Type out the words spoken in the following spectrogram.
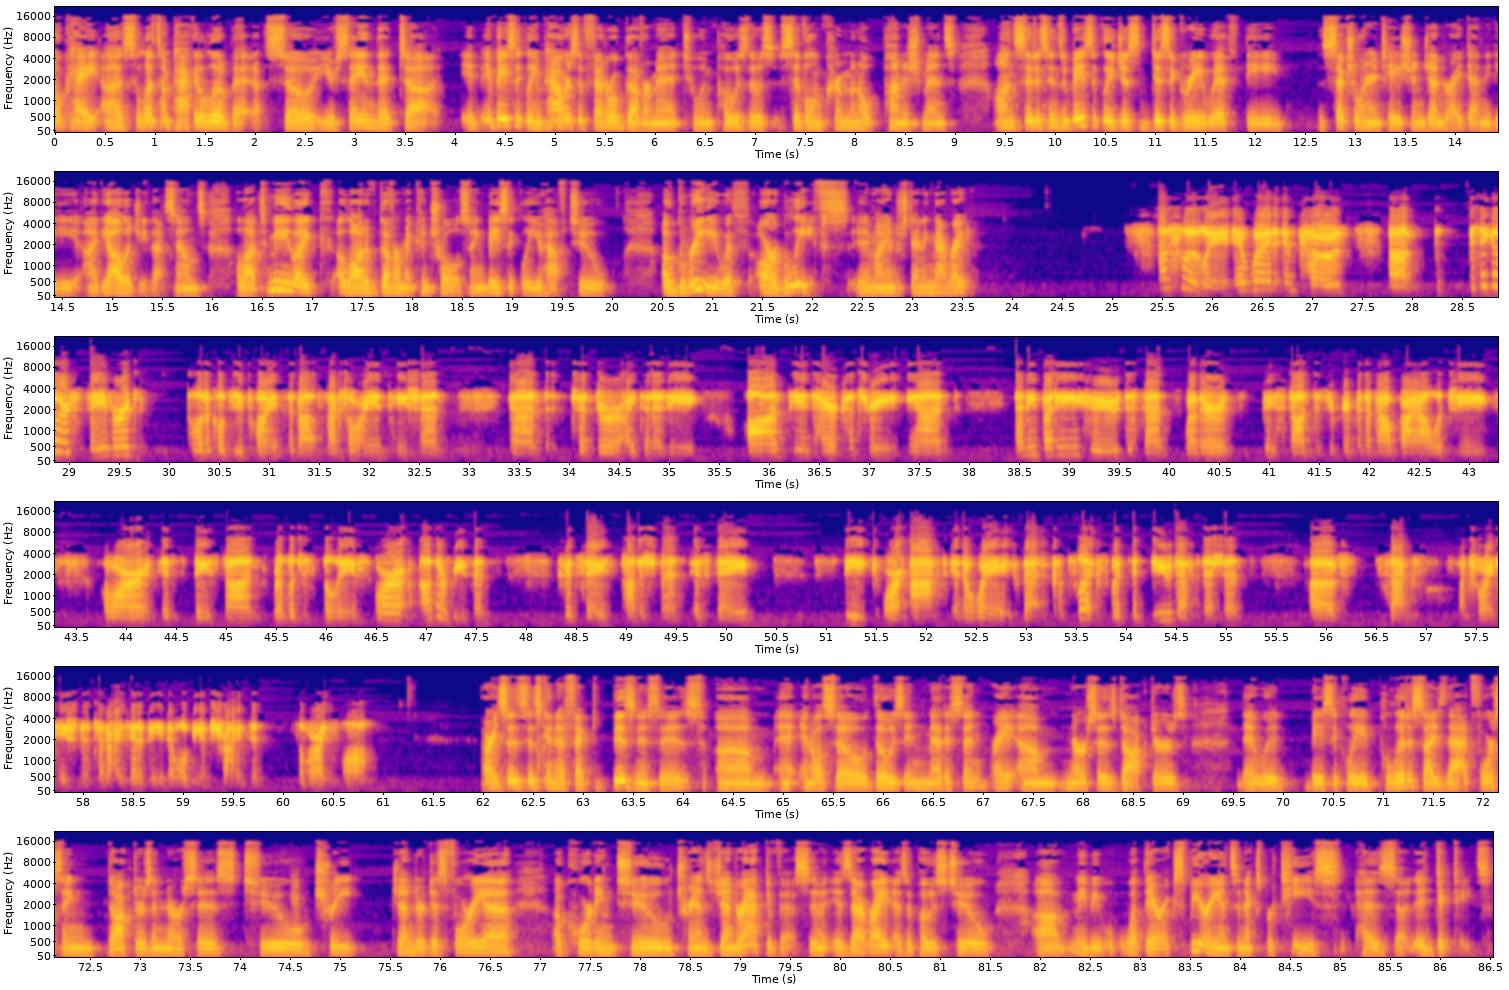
Okay, uh, so let's unpack it a little bit. So you're saying that uh, it, it, basically empowers the federal government to impose those civil and criminal punishments on citizens who basically just disagree with the sexual orientation, gender identity, ideology. That sounds a lot to me like a lot of government control, saying basically you have to agree with our beliefs. Am I understanding that right? Absolutely. It would impose um, particular favored political viewpoints about sexual orientation and gender identity on the entire country. And anybody who dissents, whether based on disagreement about biology or it's based on religious beliefs or other reasons could face punishment if they speak or act in a way that conflicts with the new definitions of sex, sexual orientation, and gender identity that will be enshrined in civil rights law. All right, so this is going to affect businesses um, and, and, also those in medicine, right? Um, nurses, doctors, it would basically politicize that, forcing doctors and nurses to treat gender dysphoria according to transgender activists. Is that right? As opposed to um, maybe what their experience and expertise has uh, it dictates.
